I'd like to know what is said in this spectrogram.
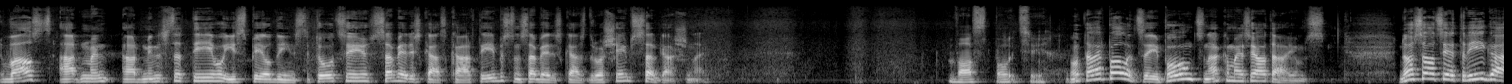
valsts admin, administratīvu izpildu institūciju sabiedriskās kārtības un sabiedriskās drošības sargāšanai? valsts policija. Nu, tā ir policija. Punkts. Nākamais jautājums. Nosauciet Rīgā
